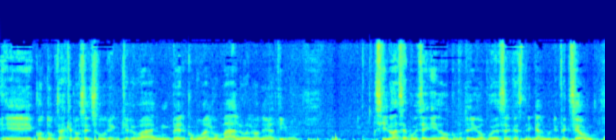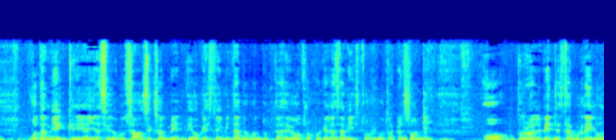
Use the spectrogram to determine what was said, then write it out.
eh, conductas que lo censuren, que lo van a ver como algo malo, algo negativo. Si lo hace muy seguido, como te digo, puede ser que tenga alguna infección o también que haya sido abusado sexualmente o que esté imitando conductas de otros porque las ha visto en otras personas o probablemente esté aburrido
